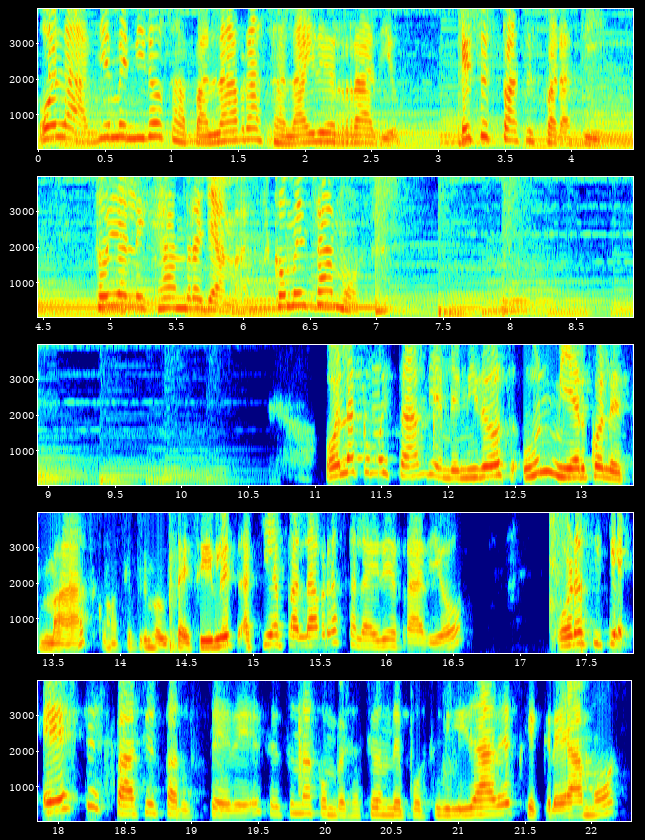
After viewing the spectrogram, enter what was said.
Hola, bienvenidos a Palabras al Aire Radio. Este espacio es para ti. Soy Alejandra Llamas. Comenzamos. Hola, ¿cómo están? Bienvenidos un miércoles más, como siempre me gusta decirles, aquí a Palabras al Aire Radio. Ahora sí que este espacio es para ustedes, es una conversación de posibilidades que creamos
